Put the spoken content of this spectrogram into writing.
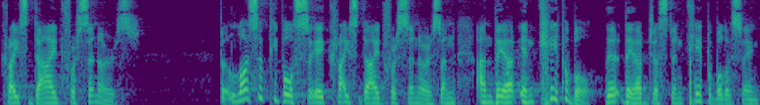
Christ died for sinners. But lots of people say Christ died for sinners, and, and they are incapable. They're, they are just incapable of saying,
